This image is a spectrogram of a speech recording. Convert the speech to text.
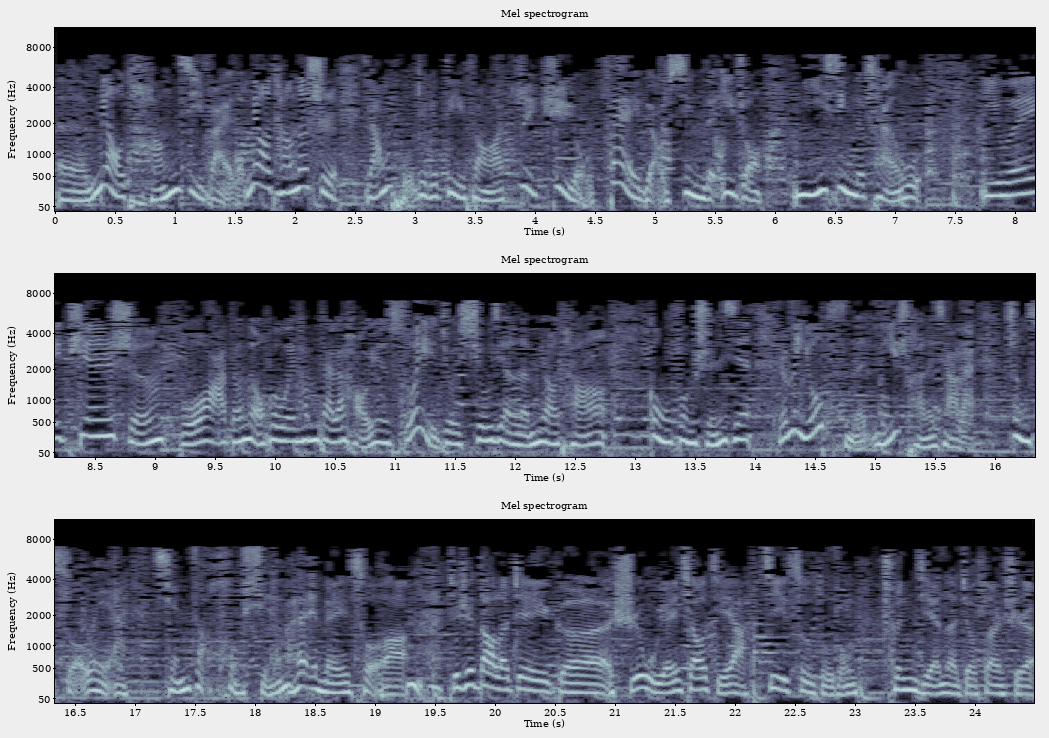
呃庙堂祭拜的。庙堂呢是杨浦这个地方啊最具有代表性的一种迷信的产物，以为天神佛啊等等会为他们带来好运，所以就修建了庙堂供奉神仙，人们由此呢遗传了下来。正所谓啊前造后学嘛。哎，没错啊。其实到了这个十五元宵节啊，祭祀祖宗春节呢，就算是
